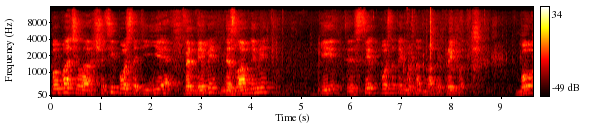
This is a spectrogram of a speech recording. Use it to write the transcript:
побачила, що ці постаті є твердими, незламними, і е, з цих постатей можна брати приклад. Бо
